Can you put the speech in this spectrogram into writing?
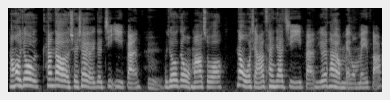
然后我就看到学校有一个记忆班，嗯，我就跟我妈说，那我想要参加记忆班，因为它有美容美发，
